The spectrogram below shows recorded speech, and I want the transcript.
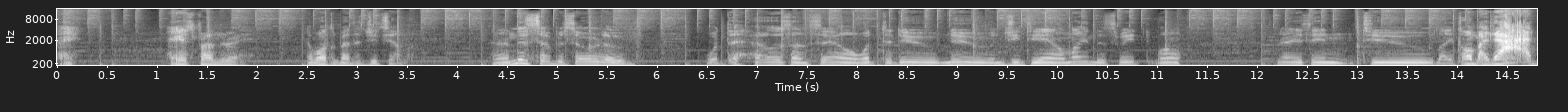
Hey! Hey, it's Brown Ready, and welcome back to GT Online. And in this episode of What the Hell is on Sale, What to Do New in GTA Online this week, well, not anything too like, oh my god!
